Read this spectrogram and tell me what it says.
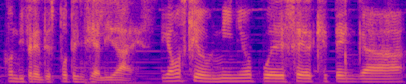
con diferentes potencialidades. Digamos que un niño puede ser que tenga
